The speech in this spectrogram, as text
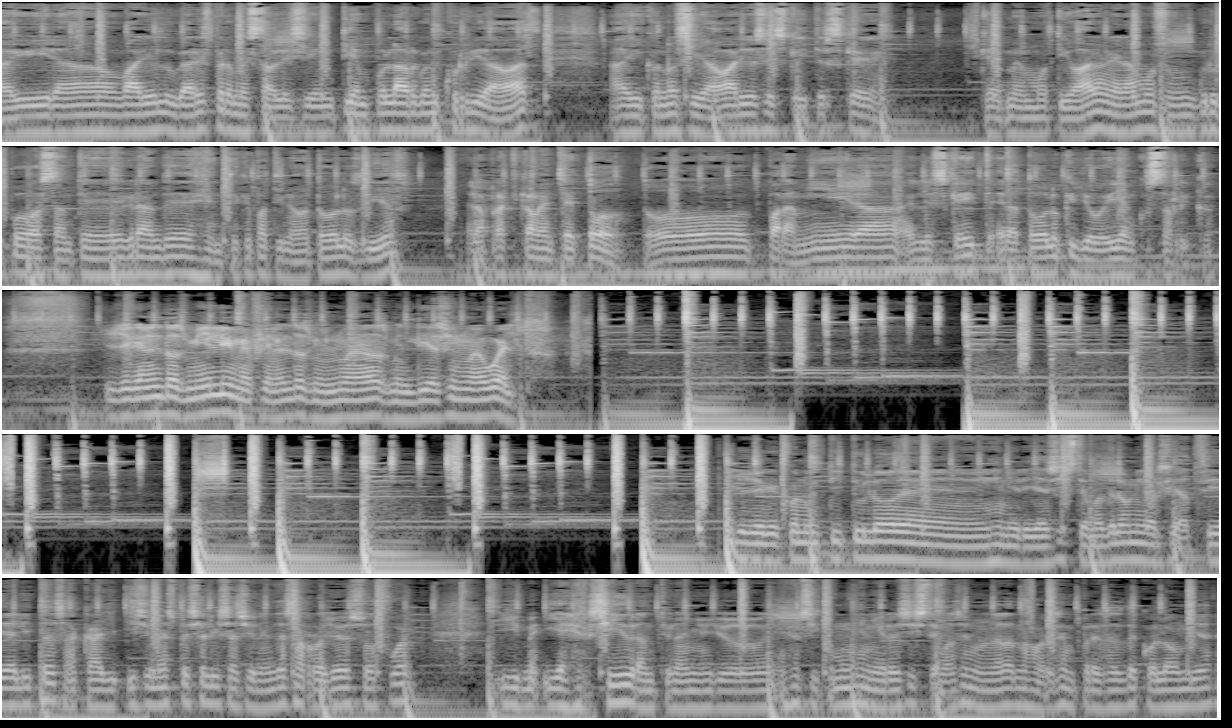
Vivir a varios lugares, pero me establecí un tiempo largo en Curridabat. Ahí conocí a varios skaters que, que me motivaron. Éramos un grupo bastante grande de gente que patinaba todos los días. Era prácticamente todo. Todo para mí era el skate, era todo lo que yo veía en Costa Rica. Yo llegué en el 2000 y me fui en el 2009, 2010 y no he vuelto. Con un título de Ingeniería de Sistemas de la Universidad Fidelitas. Acá hice una especialización en desarrollo de software y, ejercí durante un año. Yo ejercí como ingeniero de sistemas en una de las mejores empresas de Colombia,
